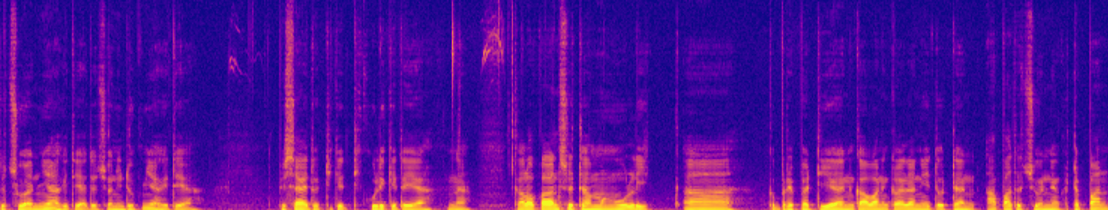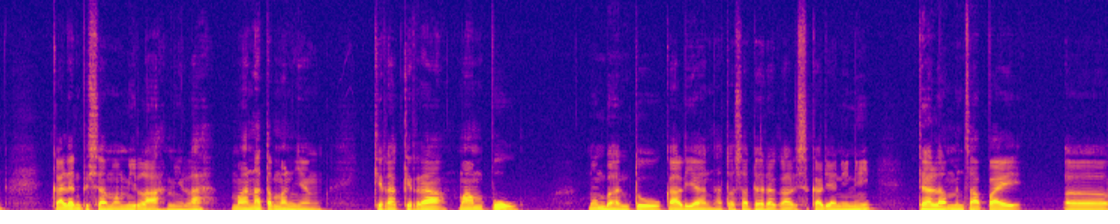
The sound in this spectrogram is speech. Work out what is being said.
tujuannya gitu ya tujuan hidupnya gitu ya. Bisa itu dikit dikulik gitu ya. Nah kalau kalian sudah mengulik uh, kepribadian kawan kalian itu dan apa tujuannya ke depan kalian bisa memilah-milah mana teman yang kira-kira mampu membantu kalian atau saudara kalian sekalian ini dalam mencapai eh,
